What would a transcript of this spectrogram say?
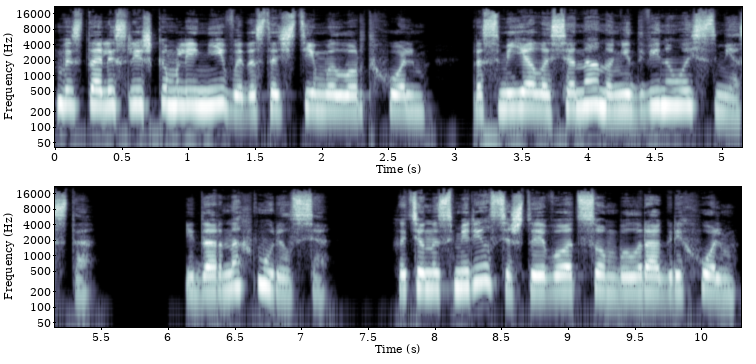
«Вы стали слишком ленивы, досточтимый лорд Хольм», Рассмеялась она, но не двинулась с места. Идар нахмурился. Хоть он и смирился, что его отцом был Рагри Хольм,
